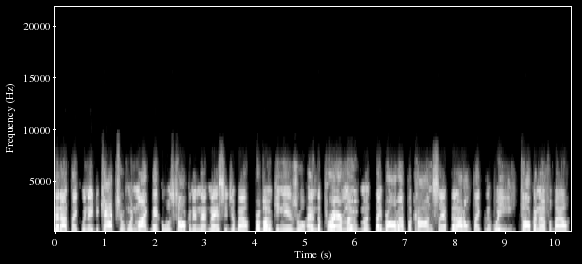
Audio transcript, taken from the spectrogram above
that I think we need to capture. When Mike Bickle was talking in that message about provoking Israel and the prayer movement, they brought up a concept that I don't think that we talk enough about.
